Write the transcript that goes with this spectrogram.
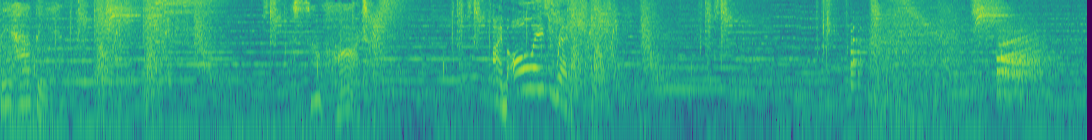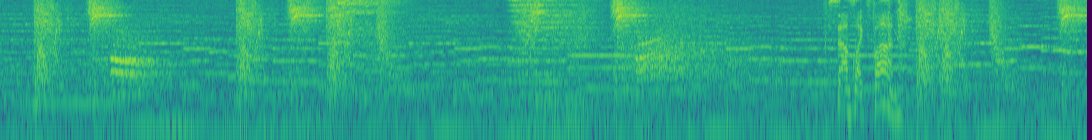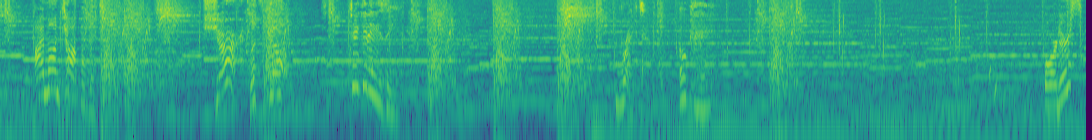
Be happy. So hot. I'm always ready. Sounds like fun. I'm on top of it. Sure, let's go. Take it easy. Right. Okay. Orders?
